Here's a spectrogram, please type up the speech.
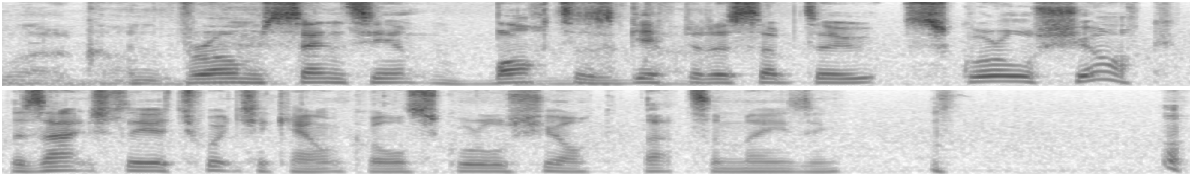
Welcome. And Vrome Sentient Bot has gifted us up to Squirrel Shock. There's actually a Twitch account called Squirrel Shock. That's amazing.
